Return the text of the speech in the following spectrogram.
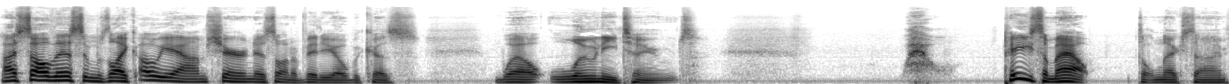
I saw this and was like, oh, yeah, I'm sharing this on a video because, well, Looney Tunes. Wow. Peace. I'm out. Till next time.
